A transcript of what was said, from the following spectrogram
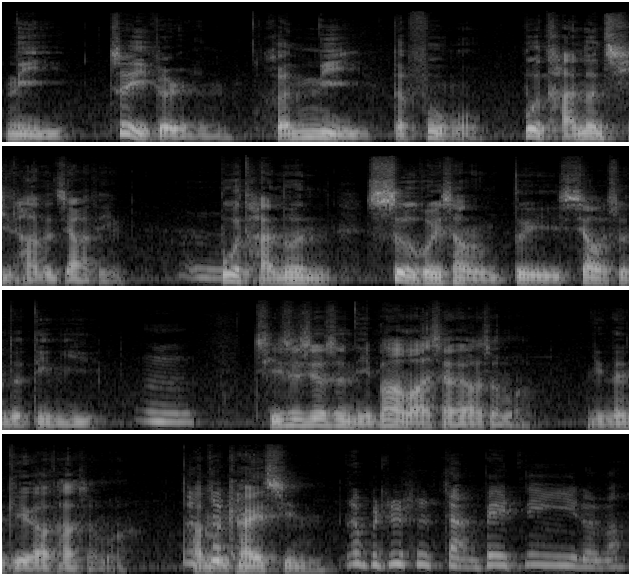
你这一个人和你的父母，不谈论其他的家庭，不谈论社会上对孝顺的定义，嗯，其实就是你爸妈想要什么，你能给到他什么，他们开心。那不就是长辈定义的吗？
